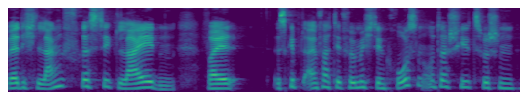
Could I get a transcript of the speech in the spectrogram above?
werde ich langfristig leiden, weil es gibt einfach für mich den großen Unterschied zwischen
